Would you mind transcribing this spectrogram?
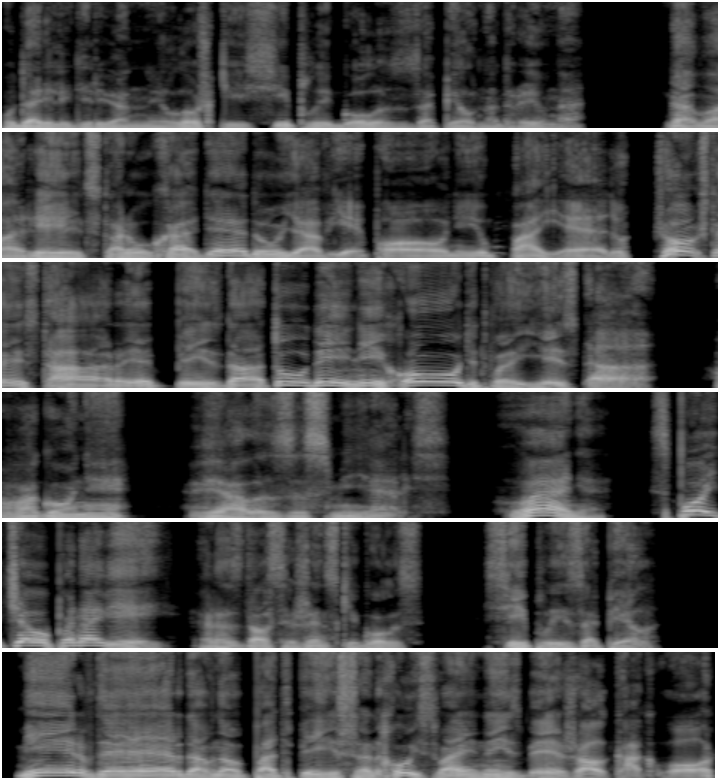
ударили деревянные ложки, и сиплый голос запел надрывно. «Говорит старуха деду, я в Японию поеду. Что ж ты, старая пизда, туды не ходит поезда?» В вагоне вяло засмеялись. «Ваня, спой чего поновей!» — раздался женский голос. Сиплый запел. Мир в ДР давно подписан, хуй с войны сбежал как вор,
